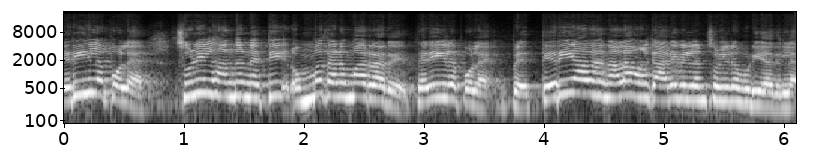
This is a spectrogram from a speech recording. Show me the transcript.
தெரியல போல. சுனில் ஹந்துநெத்தி ரொம்ப தடுமாறுறாரு. தெரியல போல. இப்ப தெரியாததுனால அவங்களுக்கு அறிவில்லைன்னு சொல்லிட முடியாதுல்ல.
